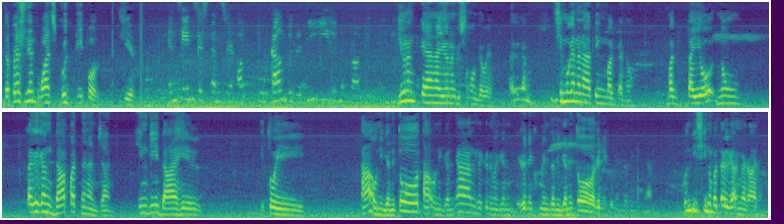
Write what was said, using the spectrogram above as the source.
The President wants good people here. And same system, sir, up to down to the DE, to the project. Yun ang kaya nga yun ang gusto kong gawin. Talagang simulan na nating mag ano, magtayo nung talagang dapat na nandyan. Hindi dahil ito'y tao ni ganito, tao ni ganyan, recommenda ni ganito, recommenda ni ganyan. Kundi sino ba talaga ang nakarating.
